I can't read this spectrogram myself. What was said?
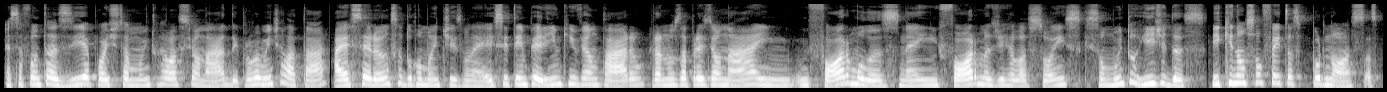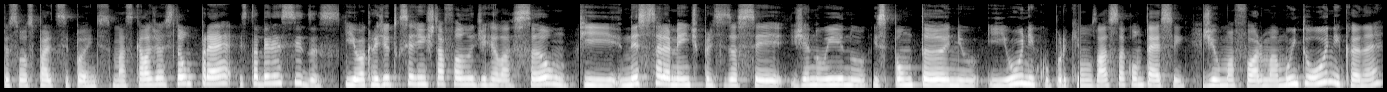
Essa fantasia pode estar muito relacionada, e provavelmente ela tá, a essa herança do romantismo, né? Esse temperinho que inventaram para nos aprisionar em, em fórmulas, né? Em formas de relações que são muito rígidas e que não são feitas por nós, as pessoas participantes, mas que elas já estão pré-estabelecidas. E eu acredito que se a gente está falando de relação que necessariamente precisa ser genuíno, espontâneo e único, porque os laços acontecem de uma forma muito única, né?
